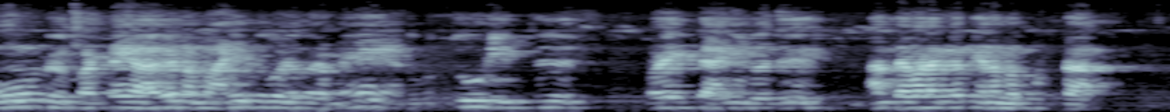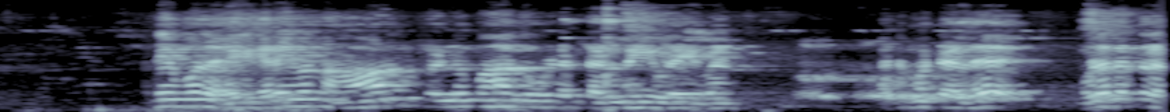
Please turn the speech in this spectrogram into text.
மூன்று பட்டையாக நம்ம அணிந்து கொள்கிறோமே அது முத்தூளித்து உழைத்து அணிவது. அந்த வழக்கத்தை நம்ம கொடுத்தார். அதே போல இறைவன் ஆணும் பெண்ணுமாக உள்ள தன்மையுடையவன். அது மட்டும் இல்ல உலகத்துல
